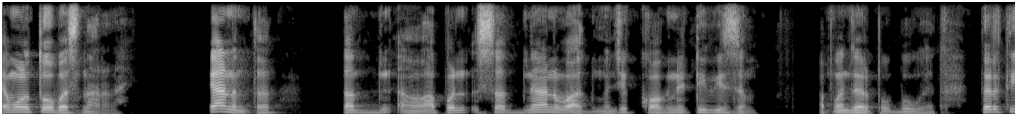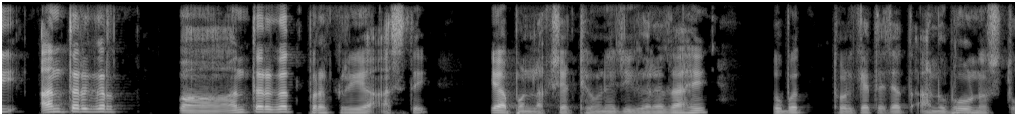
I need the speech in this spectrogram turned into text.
त्यामुळे तो बसणार नाही. त्यानंतर संज्ञ आपण संज्ञानवाद म्हणजे कॉग्निटिव्हिझम आपण जर बघूयात, तर ती अंतर्गत अंतर्गत प्रक्रिया असते. हे आपण लक्षात ठेवण्याची गरज आहे. सोबत थोडक्यात त्याच्यात अनुभव नसतो.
